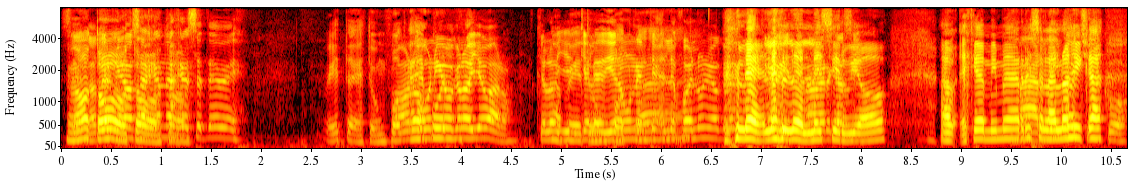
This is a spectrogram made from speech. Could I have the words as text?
O sea, No, todo, todo, todo. RCTV. ¿Viste? Esto es un Fueron podcast. los únicos que lo llevaron. Que, lo, que le un dieron un enti- le fue el único que le, le, le- le sirvió. Ah, Es que a mí me da risa la lógica. chico.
